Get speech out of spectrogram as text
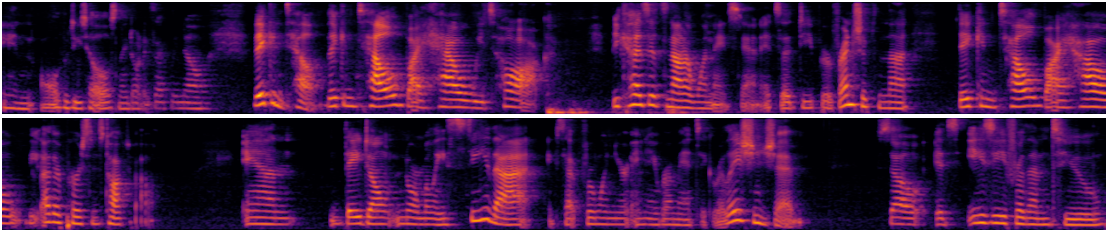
in all the details and they don't exactly know, they can tell. They can tell by how we talk because it's not a one night stand, it's a deeper friendship than that. They can tell by how the other person is talked about. And they don't normally see that except for when you're in a romantic relationship. So it's easy for them to,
